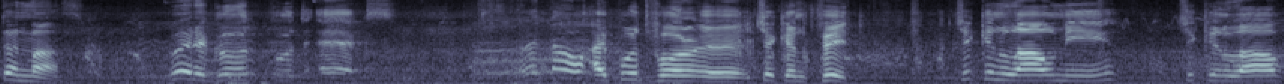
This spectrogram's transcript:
10 months. Very good, put eggs. Right now I put for uh, chicken feed. Chicken love me, chicken love,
